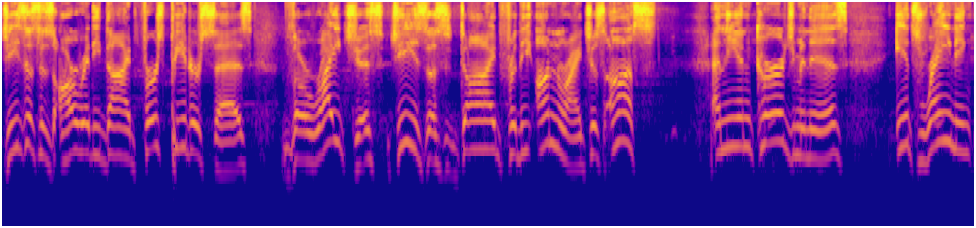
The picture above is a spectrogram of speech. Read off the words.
Jesus has already died. First Peter says, the righteous, Jesus died for the unrighteous, us. And the encouragement is, it's raining.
